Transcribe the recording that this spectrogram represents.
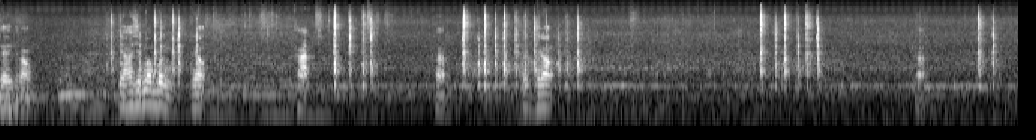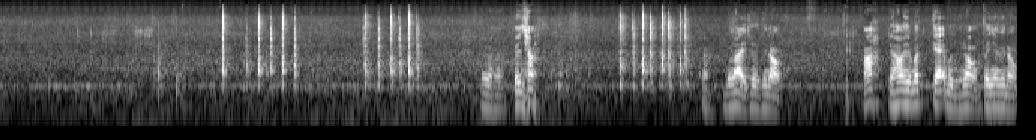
เลยพี่น้องเดี๋ยวเขาสิมาเบิ่งพี่น้องหัดหัดพี่น้องหัดเป็นยัง บ่ได้เชิญพี่น้องอะเดี๋ยวเราจะมาแกะเบิ่งพี่น้องเป็นยังพี่น้อง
